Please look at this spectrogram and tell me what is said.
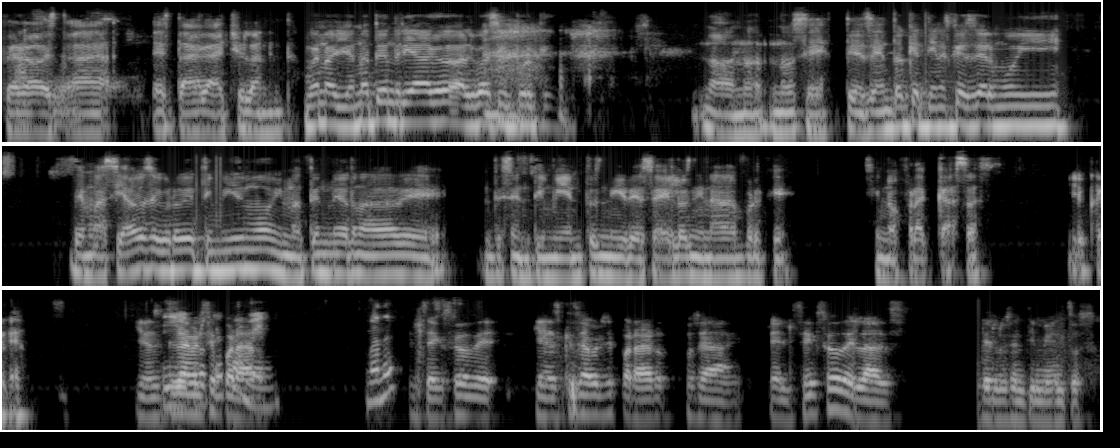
Pero Así está, está gacho, la neta. Bueno, yo no tendría algo, algo así porque, no, no, no sé. Te siento que tienes que ser muy demasiado seguro de ti mismo y no tener nada de, de sentimientos, ni de celos, ni nada, porque si no fracasas, yo creo. Y yo saber separar el sexo de. Tienes que saber separar, o sea, el sexo de las de los sentimientos.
